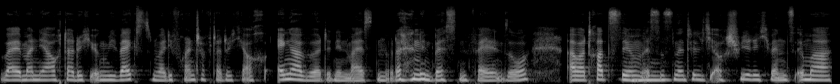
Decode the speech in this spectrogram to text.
weil man ja auch dadurch irgendwie wächst und weil die Freundschaft dadurch auch enger wird in den meisten oder in den besten Fällen so. Aber trotzdem mhm. ist es natürlich auch schwierig, wenn es immer,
